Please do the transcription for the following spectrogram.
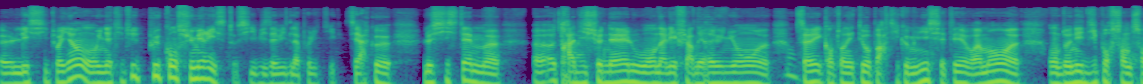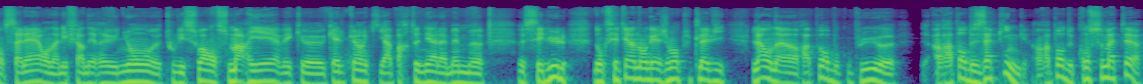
les citoyens ont une attitude plus consumériste aussi vis-à-vis de la politique. C'est-à-dire que le système euh, euh, traditionnel où on allait faire des réunions, vous savez, quand on était au Parti communiste, c'était vraiment, on donnait 10% de son salaire, on allait faire des réunions tous les soirs, on se mariait avec quelqu'un qui appartenait à la même cellule. Donc c'était un engagement toute la vie. Là, on a un rapport beaucoup plus un rapport de zapping, un rapport de consommateur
